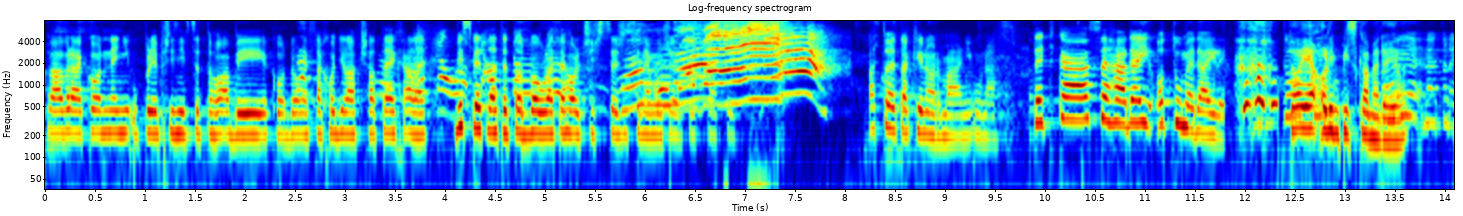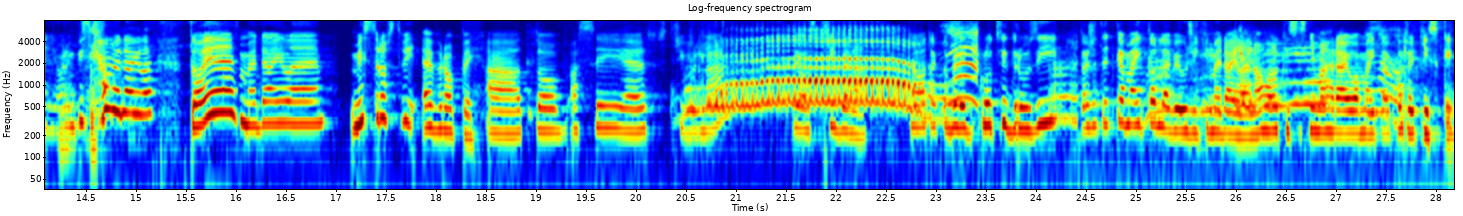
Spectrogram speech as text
Vávra jako není úplně příznivce toho, aby jako do lesa chodila v šatech, ale vysvětlete to dvouleté holčičce, že si nemůže vzít šaty. A to je taky normální u nás. Teďka se hádají o tu medaili. To je olympijská To medaile. je, ne, to není olympijská medaile. To je medaile mistrovství Evropy. A to asi je stříbrná. Jo, stříbrná. No, tak to byli kluci druzí, takže teďka mají tohle využití medaile, no, holky si s nima hrajou a mají to jako řetisky.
